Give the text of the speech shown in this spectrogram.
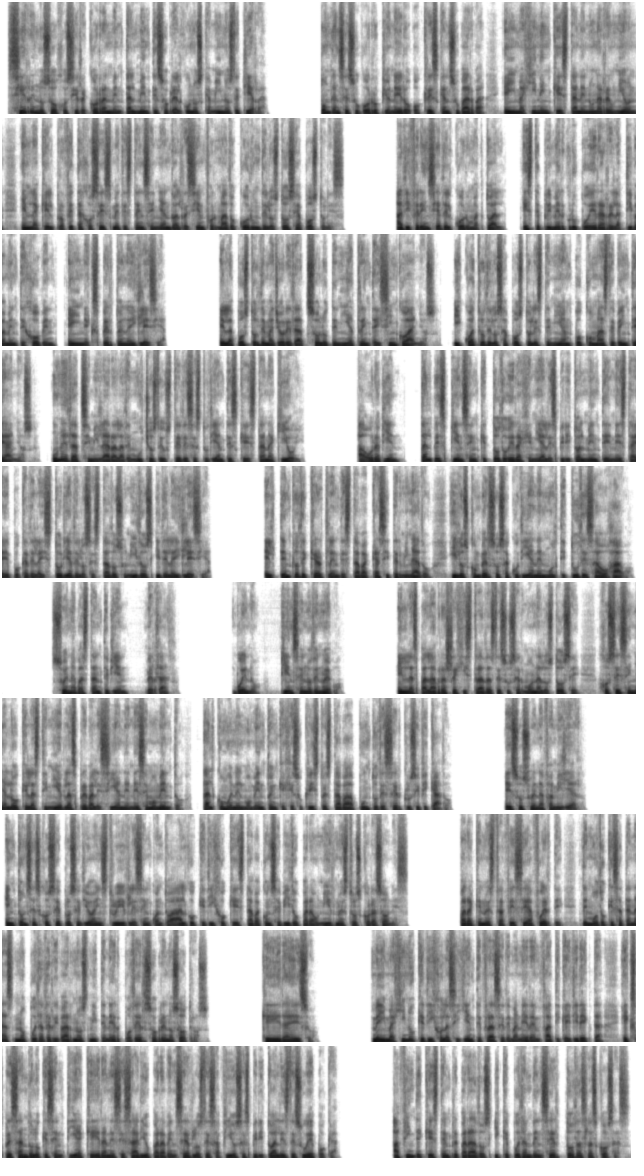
Cierren los ojos y recorran mentalmente sobre algunos caminos de tierra. Pónganse su gorro pionero o crezcan su barba e imaginen que están en una reunión en la que el profeta José Smith está enseñando al recién formado quórum de los doce apóstoles. A diferencia del quórum actual, este primer grupo era relativamente joven e inexperto en la iglesia. El apóstol de mayor edad solo tenía 35 años, y cuatro de los apóstoles tenían poco más de 20 años, una edad similar a la de muchos de ustedes estudiantes que están aquí hoy. Ahora bien, tal vez piensen que todo era genial espiritualmente en esta época de la historia de los Estados Unidos y de la Iglesia. El templo de Kirtland estaba casi terminado y los conversos acudían en multitudes a Ohio. Suena bastante bien, ¿verdad? Bueno, piénsenlo de nuevo. En las palabras registradas de su sermón a los doce, José señaló que las tinieblas prevalecían en ese momento, tal como en el momento en que Jesucristo estaba a punto de ser crucificado. ¿Eso suena familiar? Entonces José procedió a instruirles en cuanto a algo que dijo que estaba concebido para unir nuestros corazones. Para que nuestra fe sea fuerte, de modo que Satanás no pueda derribarnos ni tener poder sobre nosotros. ¿Qué era eso? Me imagino que dijo la siguiente frase de manera enfática y directa, expresando lo que sentía que era necesario para vencer los desafíos espirituales de su época. A fin de que estén preparados y que puedan vencer todas las cosas.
